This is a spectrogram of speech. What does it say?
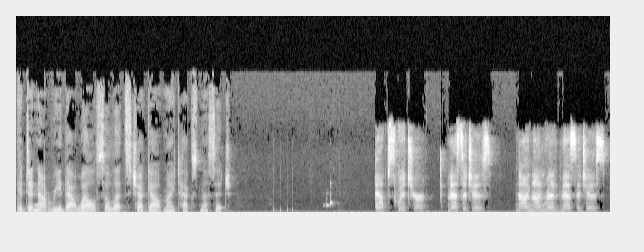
It did not read that well, so let's check out my text message. App switcher. Messages. 9 unread messages.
